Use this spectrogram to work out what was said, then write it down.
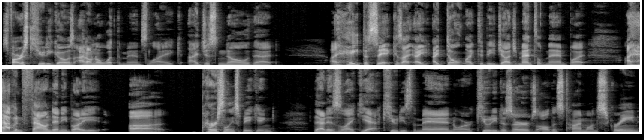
as far as QT goes, I don't know what the man's like. I just know that I hate to say it because I, I I don't like to be judgmental, man, but I haven't found anybody, uh, personally speaking, that is like, yeah, QT's the man or QT deserves all this time on screen.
